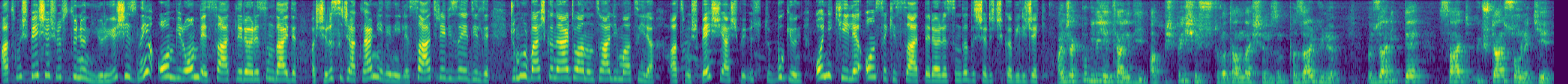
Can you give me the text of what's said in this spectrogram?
65 yaş üstünün yürüyüş izni 11-15 saatleri arasındaydı. Aşırı sıcaklar nedeniyle saat revize edildi. Cumhurbaşkanı Erdoğan'ın talimatıyla 65 yaş ve üstü bugün 12 ile 18 saatleri arasında dışarı çıkabilecek. Ancak bu bile yeterli değil. 65 yaş üstü vatandaşlarımızın pazar günü özellikle saat 3'ten sonraki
